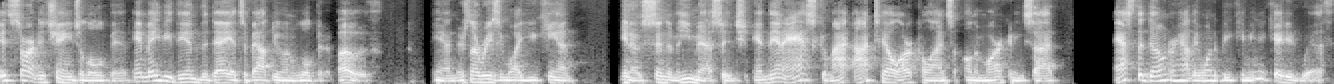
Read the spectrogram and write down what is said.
It's starting to change a little bit. And maybe at the end of the day, it's about doing a little bit of both. And there's no reason why you can't, you know, send them e-message and then ask them. I, I tell our clients on the marketing side, ask the donor how they want to be communicated with.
